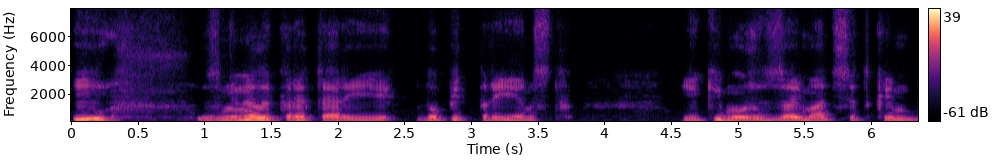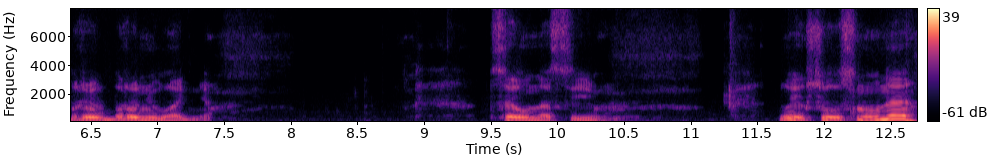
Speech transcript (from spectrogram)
І змінили критерії до підприємств, які можуть займатися таким бронюванням. Це у нас і Ну, якщо основне,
